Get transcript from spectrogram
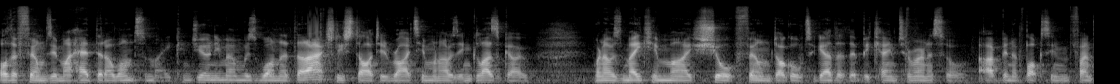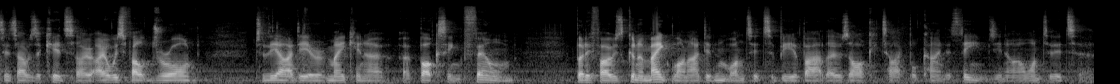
other films in my head that I want to make, and Journeyman was one that I actually started writing when I was in Glasgow, when I was making my short film Dog Altogether that became Tyrannosaur. I've been a boxing fan since I was a kid, so I always felt drawn to the idea of making a, a boxing film. But if I was going to make one, I didn't want it to be about those archetypal kind of themes. You know, I wanted it to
